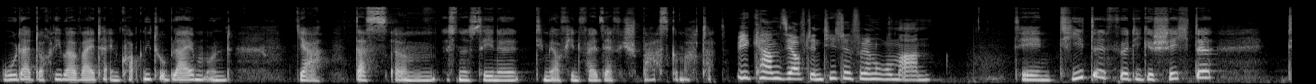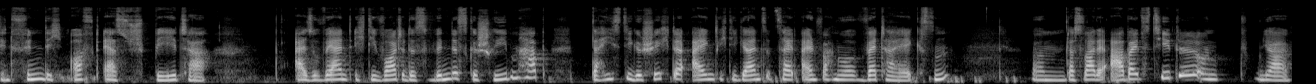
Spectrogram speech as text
oder doch lieber weiter inkognito bleiben und ja, das ähm, ist eine Szene, die mir auf jeden Fall sehr viel Spaß gemacht hat. Wie kamen Sie auf den Titel für den Roman? Den Titel für die Geschichte, den finde ich oft erst später. Also während ich die Worte des Windes geschrieben habe, da hieß die Geschichte eigentlich die ganze Zeit einfach nur Wetterhexen. Ähm, das war der Arbeitstitel und ja,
